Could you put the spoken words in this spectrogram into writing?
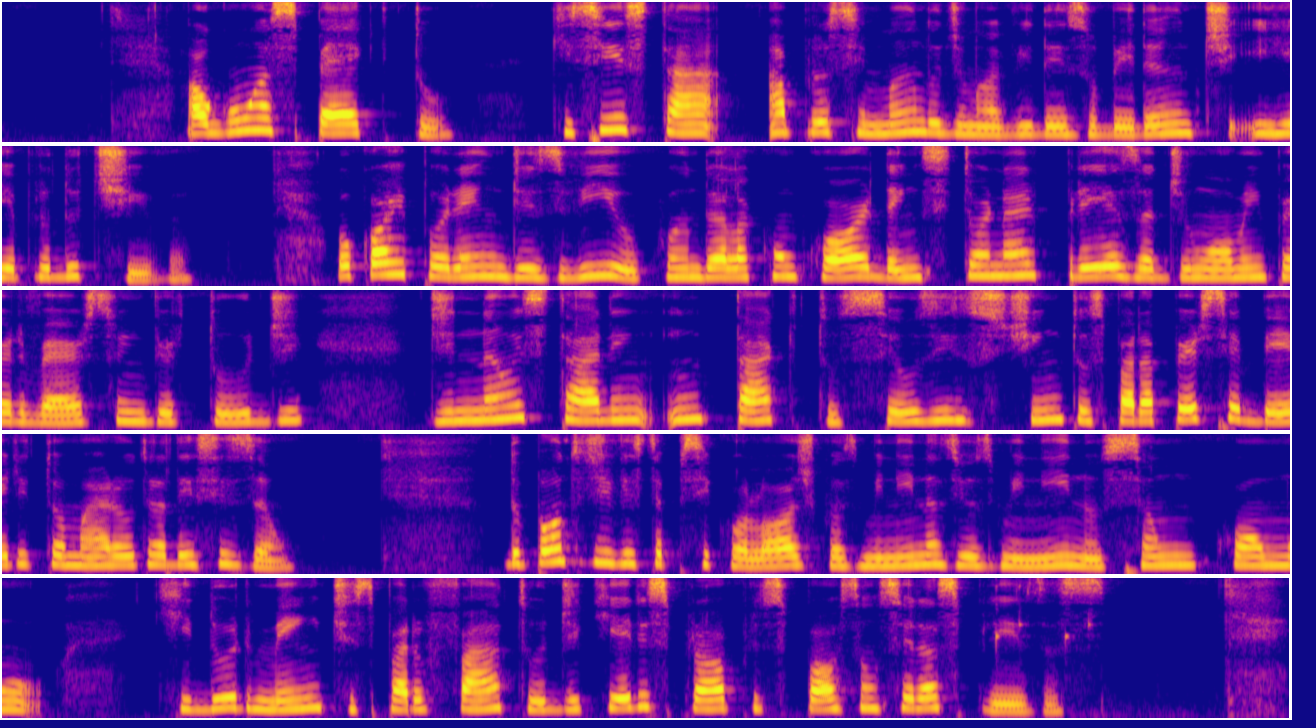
Algum aspecto que se está aproximando de uma vida exuberante e reprodutiva. Ocorre, porém, um desvio quando ela concorda em se tornar presa de um homem perverso em virtude de não estarem intactos seus instintos para perceber e tomar outra decisão. Do ponto de vista psicológico, as meninas e os meninos são como que dormentes para o fato de que eles próprios possam ser as presas.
